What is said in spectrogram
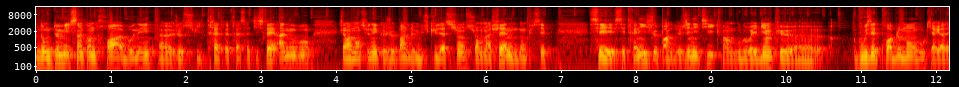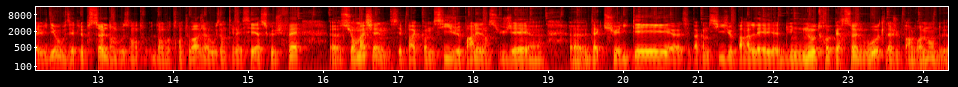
Donc 2053 abonnés, euh, je suis très très très satisfait. À nouveau, j'aimerais mentionner que je parle de musculation sur ma chaîne, donc c'est c'est très niche, je parle de génétique, enfin, vous le voyez bien que euh, vous êtes probablement, vous qui regardez la vidéo, vous êtes le seul dans, votre entourage à vous intéresser à ce que je fais euh, sur ma chaîne. C'est pas comme si je parlais d'un sujet euh, euh, d'actualité, c'est pas comme si je parlais d'une autre personne ou autre, là je parle vraiment de,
